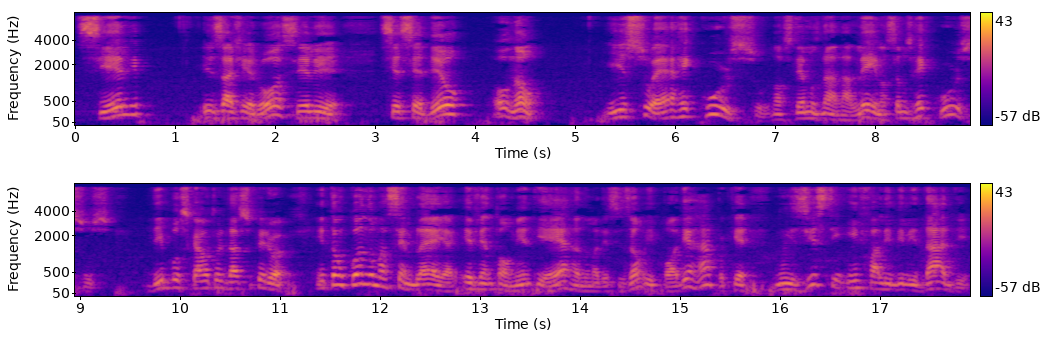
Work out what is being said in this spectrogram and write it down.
se ele exagerou, se ele se excedeu ou não. Isso é recurso. Nós temos na, na lei, nós temos recursos de buscar autoridade superior. Então, quando uma assembleia eventualmente erra numa decisão, e pode errar, porque não existe infalibilidade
